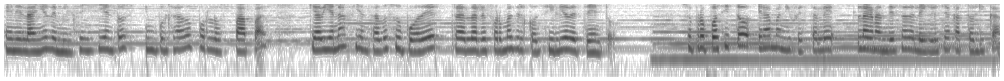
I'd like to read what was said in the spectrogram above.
en el año de 1600, impulsado por los papas que habían afianzado su poder tras las reformas del Concilio de Trento. Su propósito era manifestarle la grandeza de la Iglesia Católica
